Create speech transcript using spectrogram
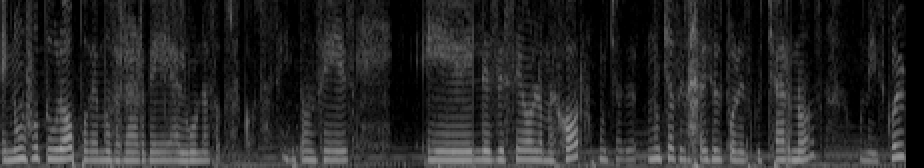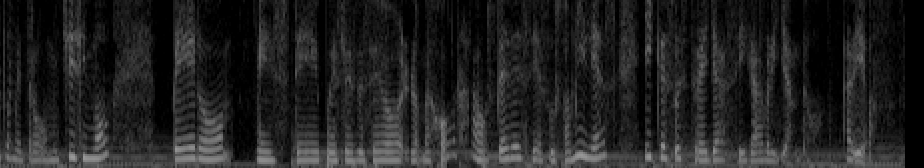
en un futuro podemos hablar de algunas otras cosas. Entonces, eh, les deseo lo mejor. Muchas, muchas gracias por escucharnos. Una disculpa, me trabo muchísimo, pero este, pues les deseo lo mejor a ustedes y a sus familias y que su estrella siga brillando. Adiós.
